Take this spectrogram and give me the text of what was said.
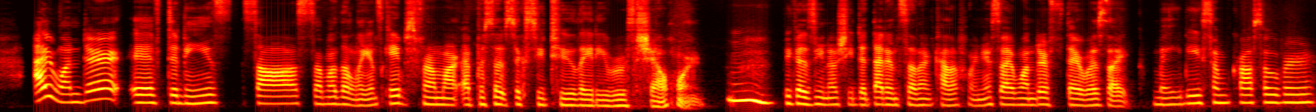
I wonder if Denise saw some of the landscapes from our episode 62 lady Ruth Shellhorn. Mm. Because, you know, she did that in Southern California. So I wonder if there was like maybe some crossover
